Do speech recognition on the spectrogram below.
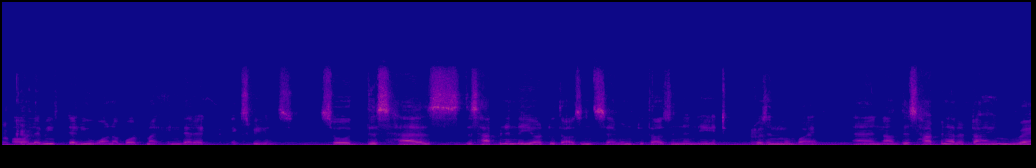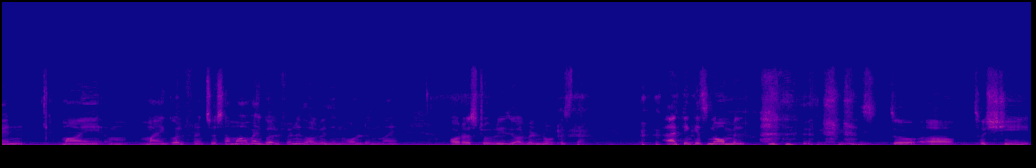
Okay. uh, let me tell you one about my indirect experience so this has this happened in the year 2007 2008 it was in mumbai. And now this happened at a time when my um, my girlfriend so somehow my girlfriend is always involved in my horror stories. You always notice that. I think it's normal. So uh, so she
